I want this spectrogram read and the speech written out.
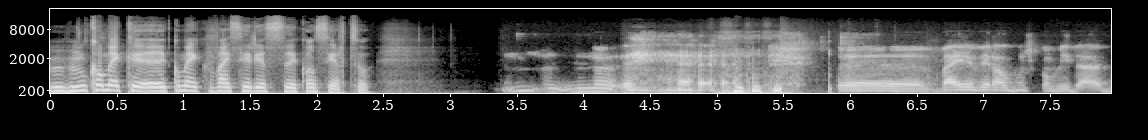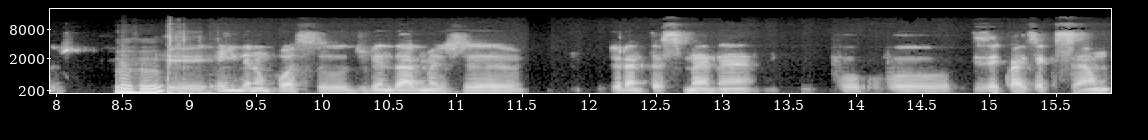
Uhum, Como, é que, como é que vai ser esse concerto? Eh, vai haver alguns convidados Uhum. que ainda não posso desvendar, mas eh, durante a semana vou, vou dizer quais é que são.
